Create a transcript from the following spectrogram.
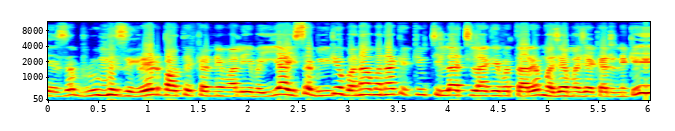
ये सब रूम में सिगरेट बातें करने वाली है भैया। सब वीडियो बना बना के क्यों चिल्ला चिल्ला के बता रहे हो मज़ा मज़ा करने की?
